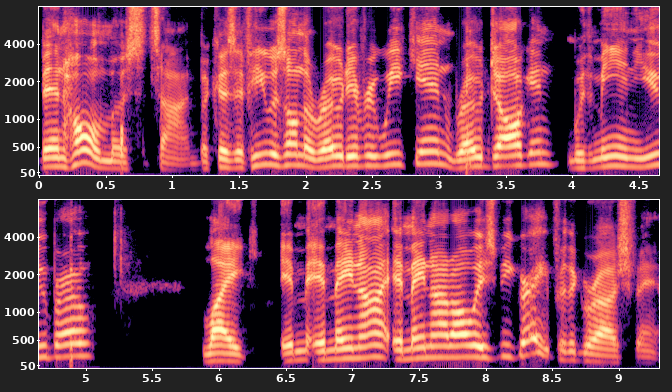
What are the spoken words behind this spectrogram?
been home most of the time because if he was on the road every weekend, road dogging with me and you, bro, like it, it may not it may not always be great for the garage fam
